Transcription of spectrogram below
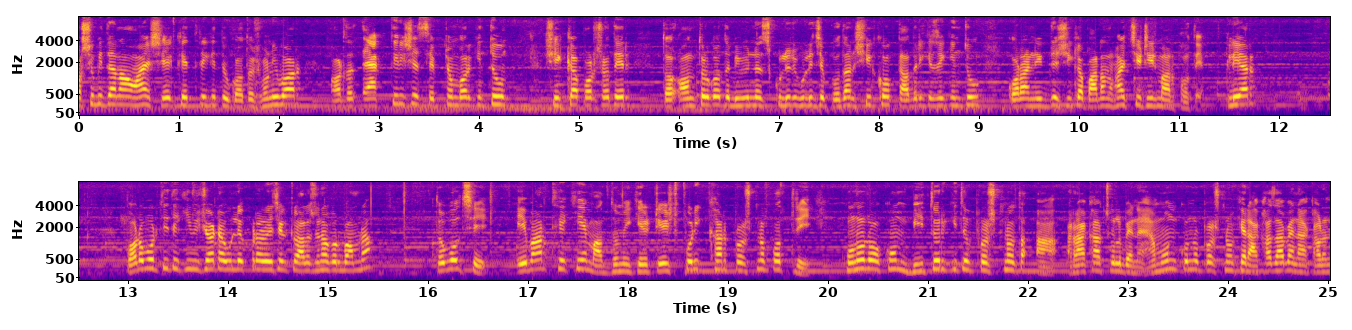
অসুবিধা না হয়, সেক্ষেত্রে কিন্তু গত শনিবার, অর্থাৎ একত্রিশে সেপ্টেম্বর কিন্তু শিক্ষা পর্ষদের তো অন্তর্গত বিভিন্ন স্কুলেরগুলি যে প্রধান শিক্ষক তাদের কাছে কিন্তু কড়া নির্দেশিকা পাঠানো হয় চিঠির মারফতে। ক্লিয়ার পরবর্তীতে কি বিষয়টা উল্লেখ করা রয়েছে একটু আলোচনা করব আমরা? তো বলছে, এবার থেকে মাধ্যমিকের টেস্ট পরীক্ষার প্রশ্নপত্রে কোনো রকম বিতর্কিত প্রশ্ন রাখা চলবে না। এমন কোনো প্রশ্নকে রাখা যাবে না, কারণ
